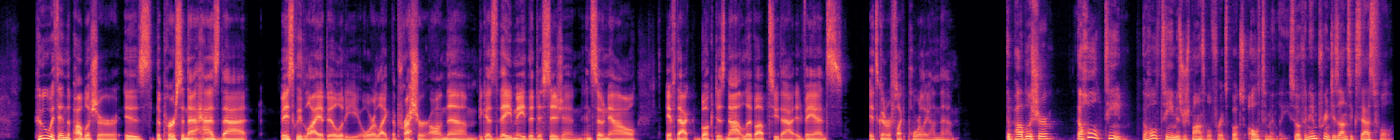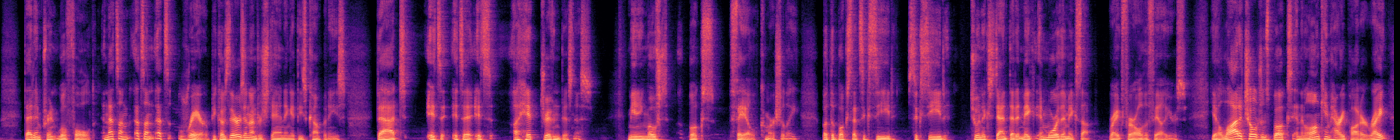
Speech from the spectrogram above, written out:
Who within the publisher is the person that has that basically liability or like the pressure on them because they made the decision. And so now, if that book does not live up to that advance, it's going to reflect poorly on them. The publisher, the whole team, the whole team is responsible for its books ultimately. So if an imprint is unsuccessful, that imprint will fold, and that's un, that's un, that's rare because there is an understanding at these companies that it's it's a it's a hit driven business, meaning most books fail commercially, but the books that succeed succeed to an extent that it makes and more than makes up right for all the failures. You had a lot of children's books, and then along came Harry Potter, right?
